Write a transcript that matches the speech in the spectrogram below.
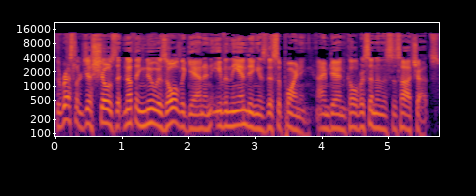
The wrestler just shows that nothing new is old again, and even the ending is disappointing. I'm Dan Culverson, and this is Hot Shots.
